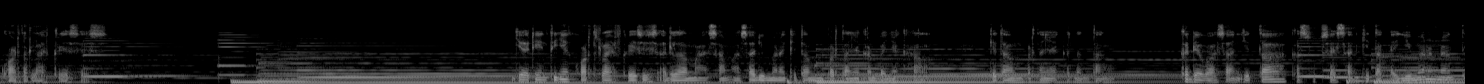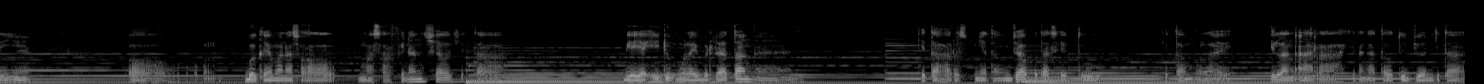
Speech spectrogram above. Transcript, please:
quarter life crisis. Jadi intinya quarter life crisis adalah masa-masa di mana kita mempertanyakan banyak hal. Kita mempertanyakan tentang kedewasaan kita, kesuksesan kita kayak gimana nantinya, oh, bagaimana soal masa finansial kita, biaya hidup mulai berdatangan, kita harus punya tanggung jawab atas itu, kita mulai hilang arah, kita nggak tahu tujuan kita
